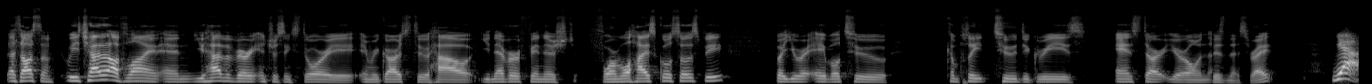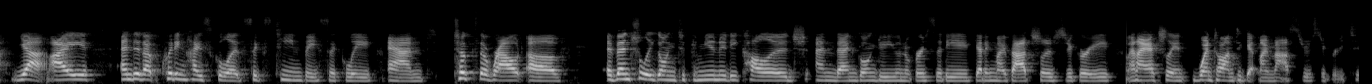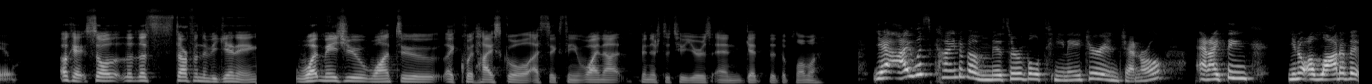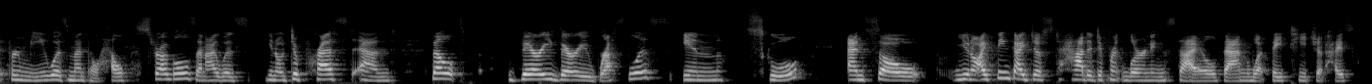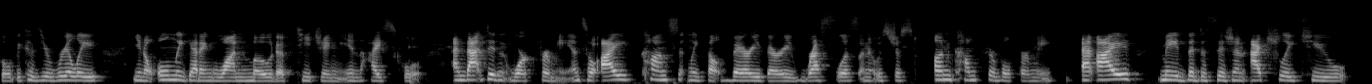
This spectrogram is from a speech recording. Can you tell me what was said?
That's awesome. We chatted offline, and you have a very interesting story in regards to how you never finished formal high school, so to speak, but you were able to complete two degrees and start your own business, right? Yeah, yeah. I ended up quitting high school at 16, basically, and took the route of eventually going to community college and then going to university, getting my bachelor's degree. And I actually went on to get my master's degree too. Okay, so let's start from the beginning. What made you want to like quit high school at 16? Why not finish the 2 years and get the diploma? Yeah, I was kind of a miserable teenager in general, and I think, you know, a lot of it for me was mental health struggles and I was, you know, depressed and felt very very restless in school and so, you know, I think I just had a different learning style than what they teach at high school because you're really, you know, only getting one mode of teaching in high school. And that didn't work for me. And so I constantly felt very, very restless and it was just uncomfortable for me. And I made the decision actually to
